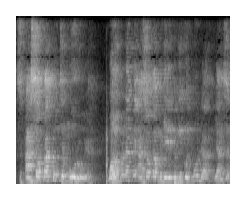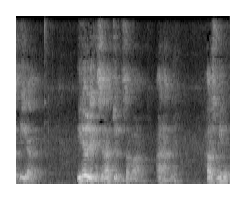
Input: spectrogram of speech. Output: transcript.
Asoka tuh cemburu ya. Walaupun nanti Asoka menjadi pengikut Buddha yang setia, ini udah dikasih racun sama anaknya. Harus minum.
